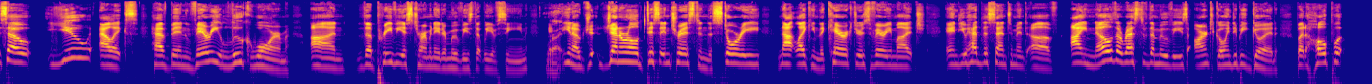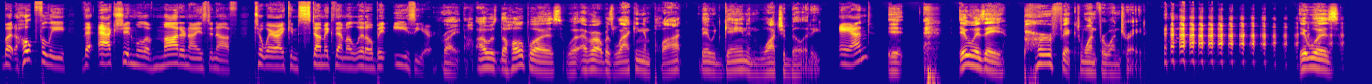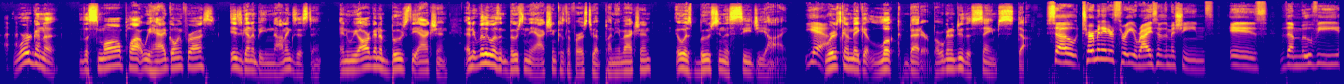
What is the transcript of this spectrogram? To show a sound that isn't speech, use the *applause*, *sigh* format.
So you, Alex, have been very lukewarm on the previous Terminator movies that we have seen. Right. You know, g- general disinterest in the story, not liking the characters very much, and you had the sentiment of I know the rest of the movies aren't going to be good, but hope but hopefully the action will have modernized enough to where I can stomach them a little bit easier. Right. I was the hope was whatever was lacking in plot, they would gain in watchability. And It *laughs* it was a perfect one for one trade. *laughs* It was we're gonna the small plot we had going for us is gonna be non-existent, and we are gonna boost the action. And it really wasn't boosting the action because the first two had plenty of action. It was boosting the CGI. yeah. We're just gonna make it look better, but we're gonna do the same stuff. So, Terminator 3 Rise of the Machines is the movie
